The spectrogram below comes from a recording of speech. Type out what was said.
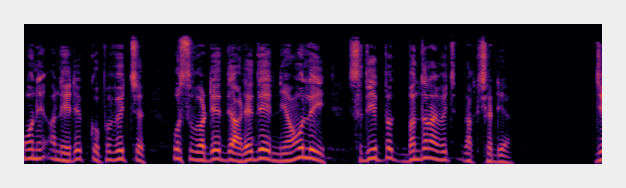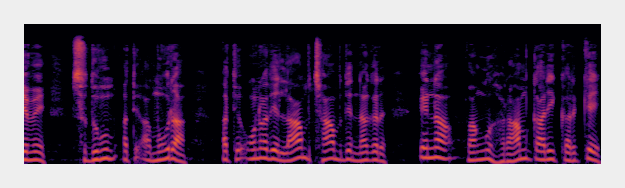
ਉਹਨੇ ਹਨੇਰੇ ਕੁੱਪ ਵਿੱਚ ਉਸ ਵੱਡੇ ਦਿਹਾੜੇ ਦੇ ਨਿਆਂ ਲਈ ਸਦੀਪਕ ਬੰਧਨਾਂ ਵਿੱਚ ਰੱਖ ਛੱਡਿਆ। ਜਿਵੇਂ ਸਦੂਮ ਅਤੇ ਅਮੂਰਾ ਅਤੇ ਉਹਨਾਂ ਦੇ ਲਾਂਭ ਛਾਂਭ ਦੇ ਨਗਰ ਇਹਨਾਂ ਵਾਂਗੂ ਹਰਾਮਕਾਰੀ ਕਰਕੇ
